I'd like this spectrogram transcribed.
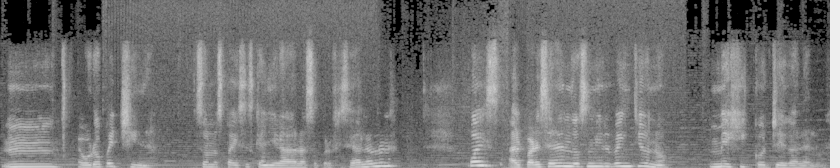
mm, Europa y China son los países que han llegado a la superficie de la Luna. Pues al parecer en 2021 México llega a la Luna.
